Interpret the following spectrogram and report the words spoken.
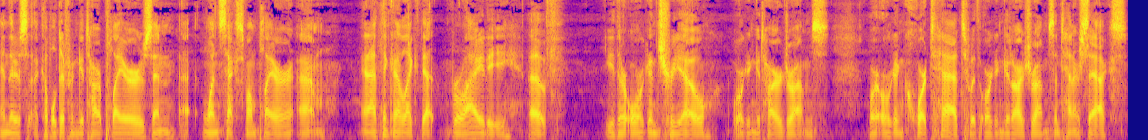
and there's a couple different guitar players and uh, one saxophone player. Um, and I think I like that variety of either organ trio, organ guitar drums, or organ quartet with organ guitar drums and tenor sax.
